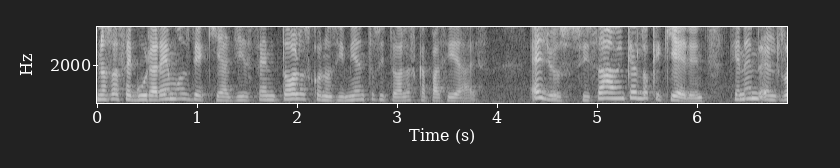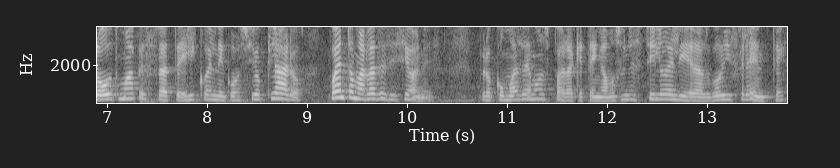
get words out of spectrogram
nos aseguraremos de que allí estén todos los conocimientos y todas las capacidades. Ellos, si saben qué es lo que quieren, tienen el roadmap estratégico del negocio claro, pueden tomar las decisiones. Pero ¿cómo hacemos para que tengamos un estilo de liderazgo diferente?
